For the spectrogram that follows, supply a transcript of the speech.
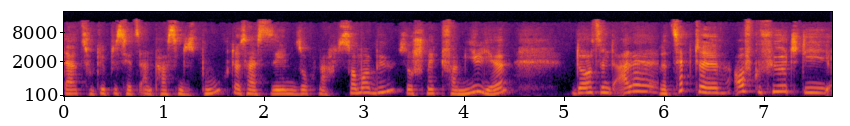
Dazu gibt es jetzt ein passendes Buch, das heißt Sehnsucht nach Sommerbü, so schmeckt Familie. Dort sind alle Rezepte aufgeführt, die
